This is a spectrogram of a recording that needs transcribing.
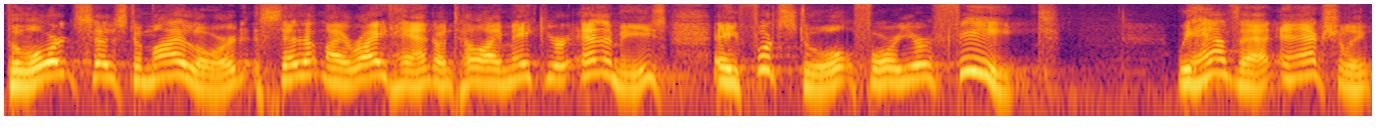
the Lord says to my Lord, Set up my right hand until I make your enemies a footstool for your feet. We have that, and actually,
